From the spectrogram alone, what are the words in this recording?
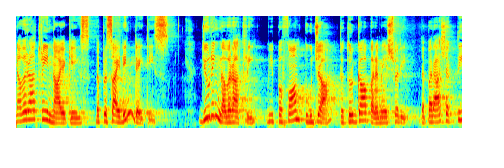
Navaratri Nayakis, the presiding deities. During Navaratri, we perform puja to Durga Parameshwari, the Parashakti,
